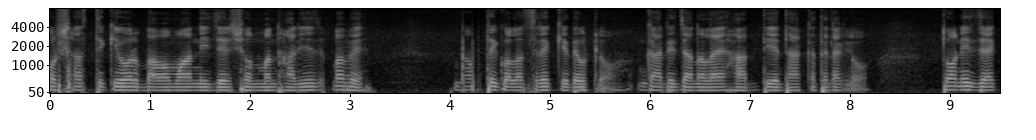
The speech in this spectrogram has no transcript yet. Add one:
ওর শাস্তি কি ওর বাবা মা নিজের সম্মান হারিয়ে পাবে ভাবতে গলা ছেড়ে কেঁদে উঠল। গাড়ির জানালায় হাত দিয়ে ধাক্কাতে লাগল। টনি, জ্যাক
